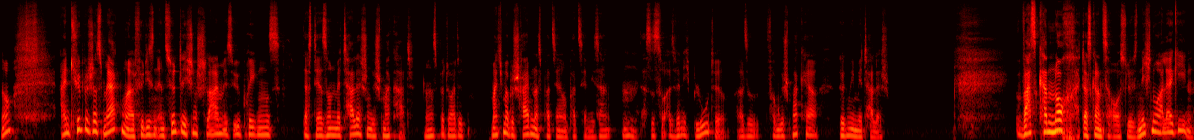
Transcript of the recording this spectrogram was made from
No? Ne? Ein typisches Merkmal für diesen entzündlichen Schleim ist übrigens, dass der so einen metallischen Geschmack hat. Ne? Das bedeutet, manchmal beschreiben das Patienten und Patienten, die sagen, hm, das ist so, als wenn ich blute. Also vom Geschmack her irgendwie metallisch. Was kann noch das Ganze auslösen? Nicht nur Allergien.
